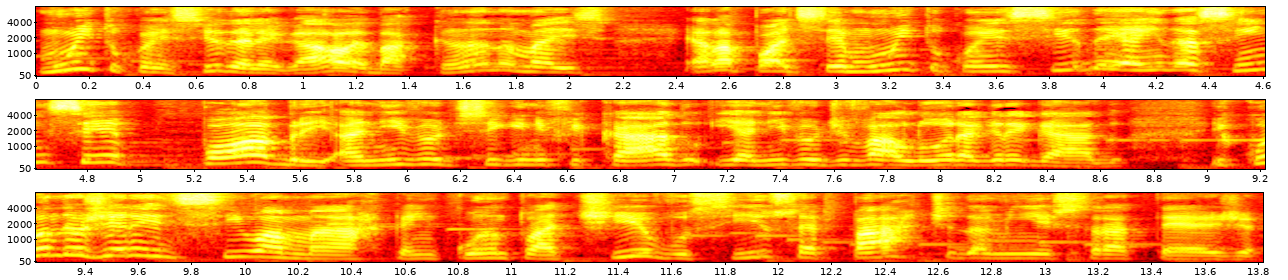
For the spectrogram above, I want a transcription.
muito conhecida é legal, é bacana, mas ela pode ser muito conhecida e ainda assim ser pobre a nível de significado e a nível de valor agregado. E quando eu gerencio a marca enquanto ativo, se isso é parte da minha estratégia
